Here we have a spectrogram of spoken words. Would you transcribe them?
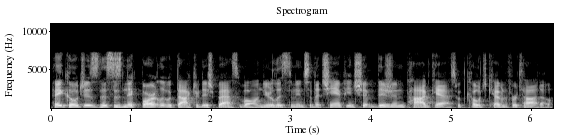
Hey, coaches, this is Nick Bartlett with Dr. Dish Basketball, and you're listening to the Championship Vision podcast with Coach Kevin Furtado.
